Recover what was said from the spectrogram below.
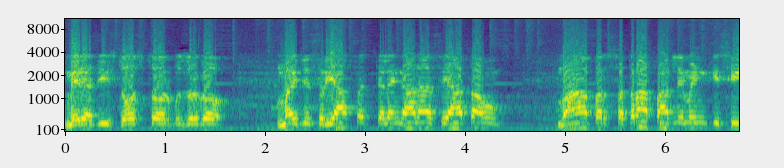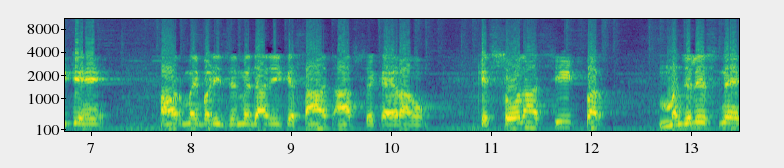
میرے عزیز دوستوں اور بزرگوں میں جس ریاست تلنگانہ سے آتا ہوں، وہاں پر سترہ پارلیمنٹ کی سیٹیں ہیں۔ اور میں بڑی ذمہ داری کے ساتھ آپ سے کہہ رہا ہوں کہ سولہ سیٹ پر مجلس نے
